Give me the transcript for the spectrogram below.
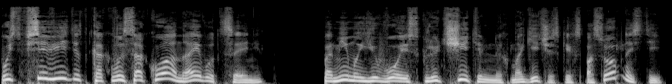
Пусть все видят, как высоко она его ценит. Помимо его исключительных магических способностей,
